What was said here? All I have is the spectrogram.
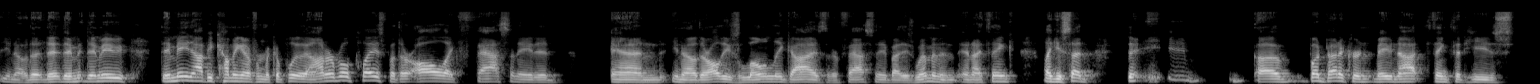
you know, they they they may they may not be coming in from a completely honorable place, but they're all like fascinated. And you know, they're all these lonely guys that are fascinated by these women, and and I think, like you said, the, uh, Budd Boetticher may not think that he's,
